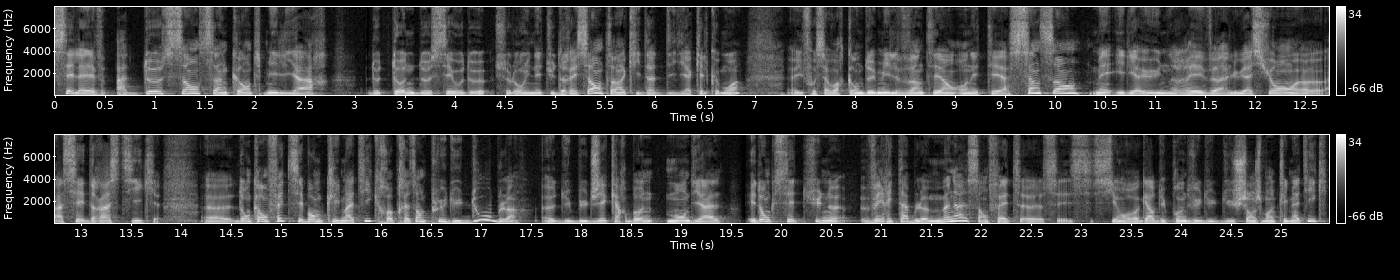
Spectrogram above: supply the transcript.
s'élève à 250 milliards de tonnes de CO2, selon une étude récente hein, qui date d'il y a quelques mois. Euh, il faut savoir qu'en 2021, on était à 500, mais il y a eu une réévaluation euh, assez drastique. Euh, donc en fait, ces bombes climatiques représentent plus du double du budget carbone mondial. Et donc c'est une véritable menace en fait, euh, si on regarde du point de vue du, du changement climatique.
